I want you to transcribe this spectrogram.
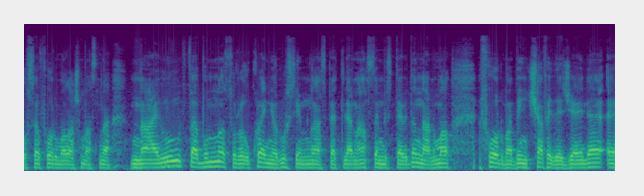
olsa formalaşmasına nail olub və bundan sonra Ukrayna-Rusiya münasibətlərinin hansısa müstəvidə normal formada inkişaf edəcəyinə ə,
